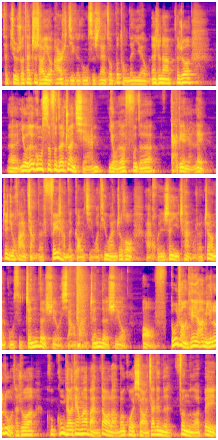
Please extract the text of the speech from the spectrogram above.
他就是说，他至少有二十几个公司是在做不同的业务。但是呢，他说，呃，有的公司负责赚钱，有的负责改变人类。这句话讲的非常的高级，我听完之后，哎，浑身一颤。我说，这样的公司真的是有想法，真的是有。抱负，独闯天涯迷了路。他说，空空调天花板到了，包括小家电的份额被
